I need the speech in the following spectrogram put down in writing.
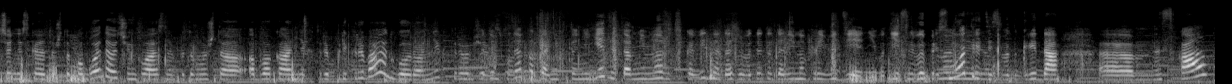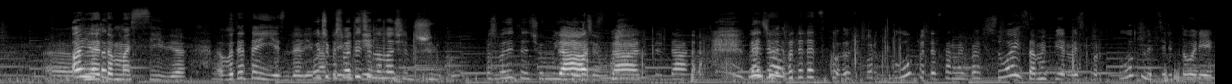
сегодня сказали, что погода очень классная, потому что облака некоторые прикрывают гору, а некоторые вообще туда, располагают. пока никто не едет, там немножечко видно даже вот эту долину привидений. Вот если вы присмотритесь, вот гряда эм, скал А, на этом массиве, вот это и есть долина Лучше посмотрите на наши джипы. Посмотрите, на чем мы Да, едем. кстати, да. Ну, Кстати, вот этот спортклуб, это самый большой, самый первый спортклуб на территории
